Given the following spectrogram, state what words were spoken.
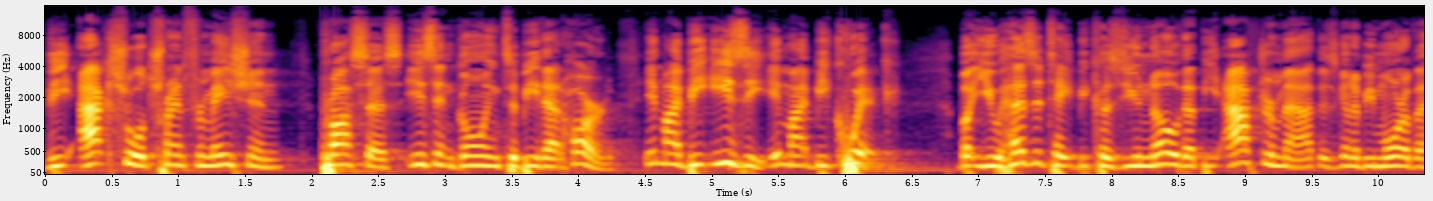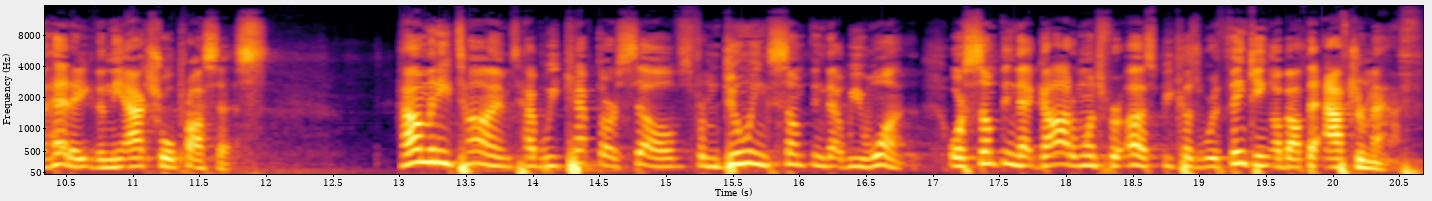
the actual transformation process isn't going to be that hard. It might be easy, it might be quick, but you hesitate because you know that the aftermath is going to be more of a headache than the actual process. How many times have we kept ourselves from doing something that we want or something that God wants for us because we're thinking about the aftermath?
